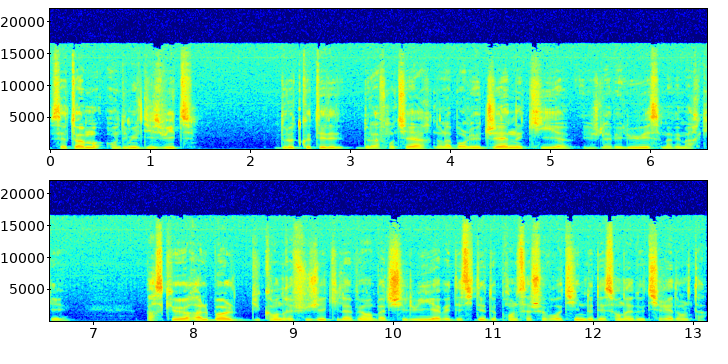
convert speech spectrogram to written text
cet homme en 2018 de l'autre côté de la frontière, dans la banlieue de Gênes, qui, euh, et je l'avais lu et ça m'avait marqué, parce que ras-le-bol du camp de réfugiés qu'il avait en bas de chez lui, avait décidé de prendre sa chevrotine, de descendre et de tirer dans le tas.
